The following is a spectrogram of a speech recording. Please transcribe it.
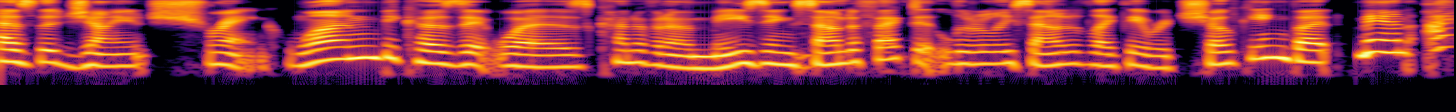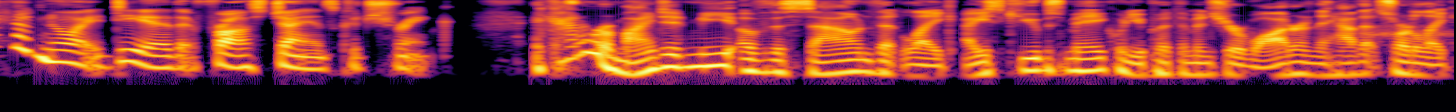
as the giant shrank. One, because it was kind of an amazing sound effect. It literally sounded like they were choking, but man, I had no idea that frost giants could shrink. It kind of reminded me of the sound that like ice cubes make when you put them into your water and they have that sort of like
